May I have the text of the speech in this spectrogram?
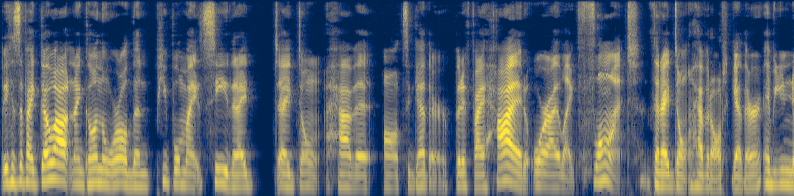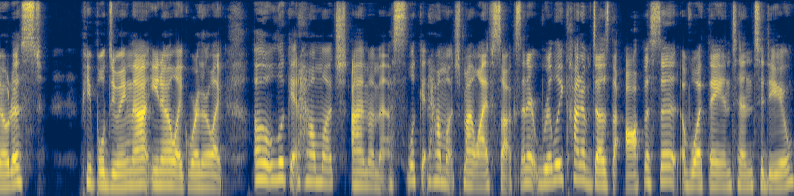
Because if I go out and I go in the world, then people might see that I I don't have it all together. But if I hide or I like flaunt that I don't have it all together, have you noticed people doing that? You know, like where they're like, oh, look at how much I'm a mess. Look at how much my life sucks. And it really kind of does the opposite of what they intend to do.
